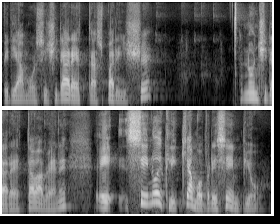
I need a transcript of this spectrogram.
vediamo se ci dà retta, sparisce, non ci dà retta, va bene, e se noi clicchiamo per esempio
